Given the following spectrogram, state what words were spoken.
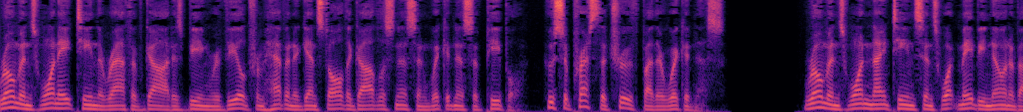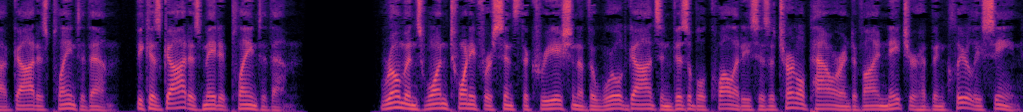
Romans 1:18 The wrath of God is being revealed from heaven against all the godlessness and wickedness of people who suppress the truth by their wickedness. Romans 1:19 Since what may be known about God is plain to them, because God has made it plain to them. Romans 1:20 For since the creation of the world God's invisible qualities his eternal power and divine nature have been clearly seen,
